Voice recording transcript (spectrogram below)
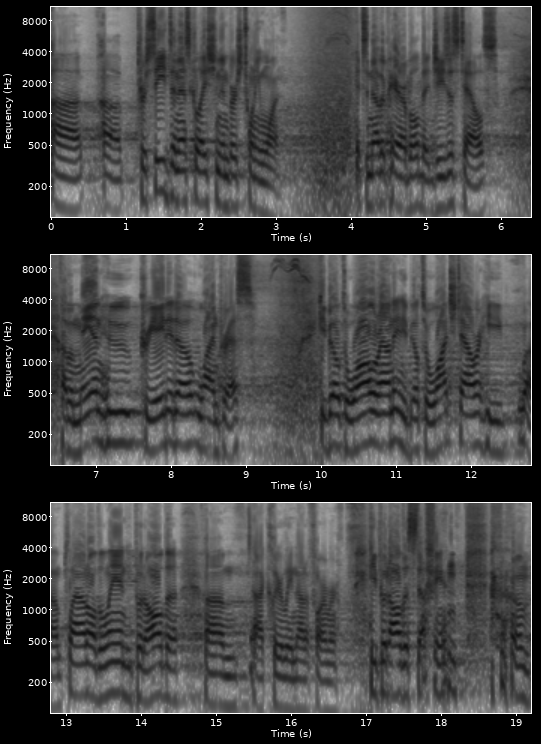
uh, uh, precedes an escalation in verse 21. It's another parable that Jesus tells of a man who created a wine press he built a wall around it. He built a watchtower. He uh, plowed all the land. He put all the, um, uh, clearly not a farmer, he put all the stuff in. um,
